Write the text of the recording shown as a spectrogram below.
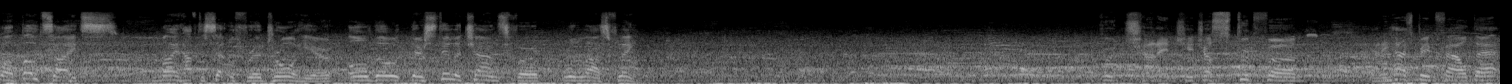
Well, both sides might have to settle for a draw here, although there's still a chance for one last fling. Good challenge, he just stood firm. And he has been fouled there.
